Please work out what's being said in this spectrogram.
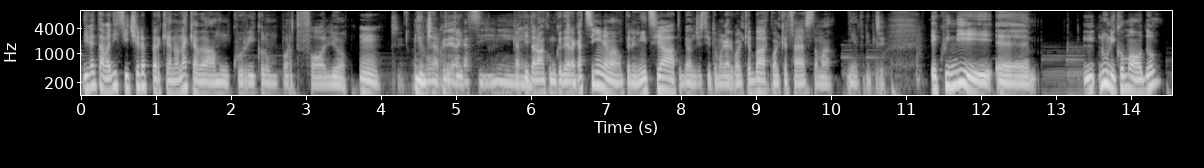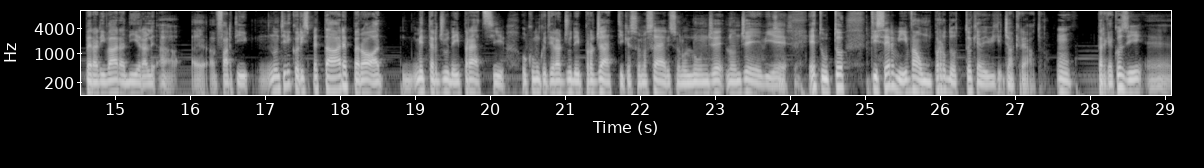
diventava difficile perché non è che avevamo un curriculum, un portfolio mm, Sì. Di un Comunque certo dei tipo. ragazzini. Capito, eravamo comunque dei ragazzini, avevamo appena iniziato, abbiamo gestito magari qualche bar, qualche festa, ma niente di più. Sì. E quindi eh, l'unico modo per arrivare a dire alle- a, a farti, non ti dico rispettare, però a mettere giù dei prezzi o comunque tirar giù dei progetti che sono seri, sono lunge- longevi Sì, e, sì. e tutto, ti serviva un prodotto che avevi già creato. mm. Perché così eh,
